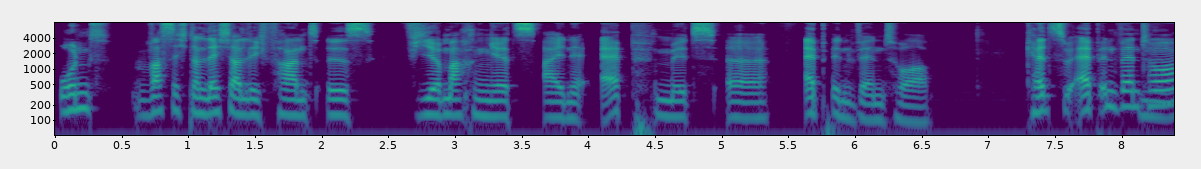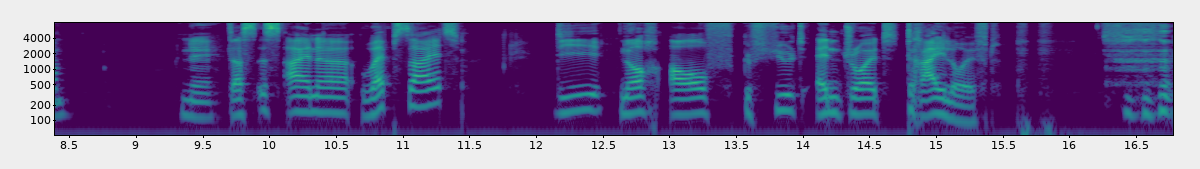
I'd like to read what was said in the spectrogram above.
und was ich dann lächerlich fand, ist, wir machen jetzt eine App mit äh, App Inventor. Kennst du App Inventor? Mhm. Nee. Das ist eine Website, die noch auf gefühlt Android 3 läuft.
